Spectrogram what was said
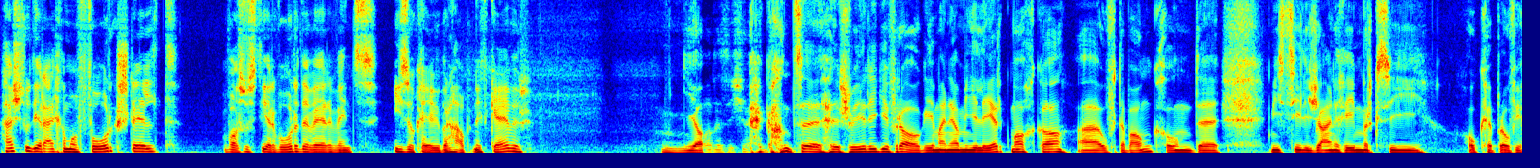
Hast du dir eigentlich einmal vorgestellt, was aus dir geworden wäre, wenn es Eishockey überhaupt nicht gäbe? Ja, das ist eine ganz äh, schwierige Frage. Ich meine, ich habe meine Lehre gemacht äh, auf der Bank und äh, mein Ziel war eigentlich immer, gewesen, Hockeyprofi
